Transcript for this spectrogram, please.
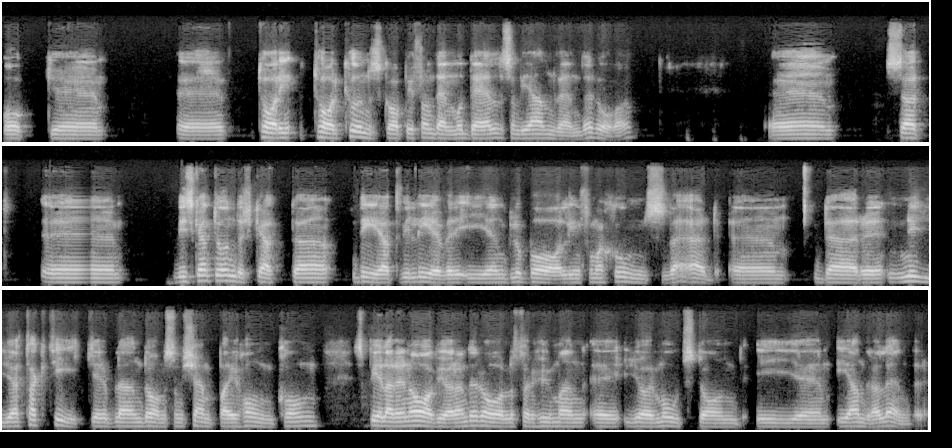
och eh, eh, tar, tar kunskap ifrån den modell som vi använder då. Va? Ehm, så att ehm, vi ska inte underskatta det att vi lever i en global informationsvärld där eh, nya taktiker bland de som kämpar i Hongkong spelar en avgörande roll för hur man eh, gör motstånd i, eh, i andra länder.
